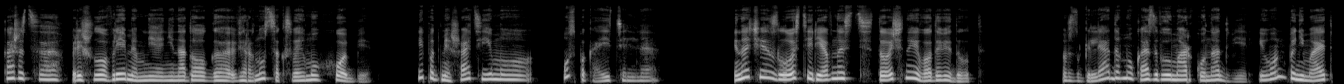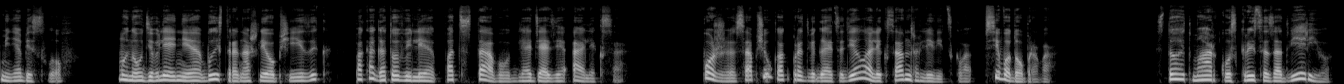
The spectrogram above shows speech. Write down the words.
Кажется, пришло время мне ненадолго вернуться к своему хобби и подмешать ему успокоительное. Иначе злость и ревность точно его доведут. Взглядом указываю Марку на дверь, и он понимает меня без слов. Мы, на удивление, быстро нашли общий язык, пока готовили подставу для дяди Алекса. Позже сообщу, как продвигается дело Александра Левицкого. Всего доброго. Стоит Марку скрыться за дверью,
